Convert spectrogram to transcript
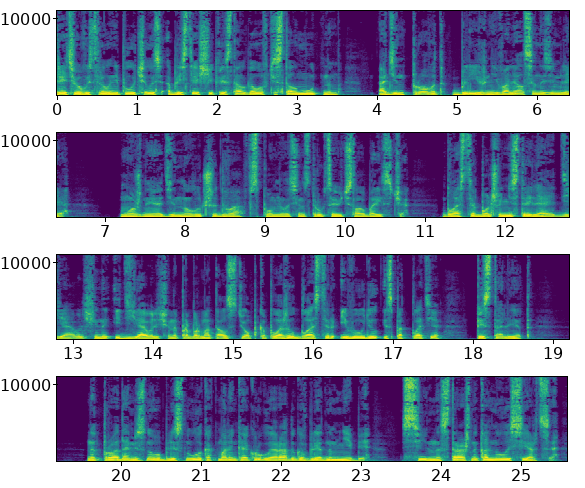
Третьего выстрела не получилось, а блестящий кристалл головки стал мутным. Один провод, ближний, валялся на земле. «Можно и один, но лучше два», — вспомнилась инструкция Вячеслава Борисовича. «Бластер больше не стреляет. Дьявольщина и дьявольщина», — пробормотал Степка, положил бластер и выудил из-под платья пистолет. Над проводами снова блеснуло, как маленькая круглая радуга в бледном небе. Сильно, страшно кольнуло сердце —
